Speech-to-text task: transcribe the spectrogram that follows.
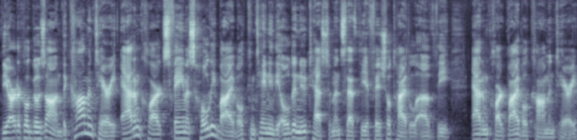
The article goes on. The commentary, Adam Clarke's famous Holy Bible containing the Old and New Testaments, that's the official title of the Adam Clarke Bible commentary,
